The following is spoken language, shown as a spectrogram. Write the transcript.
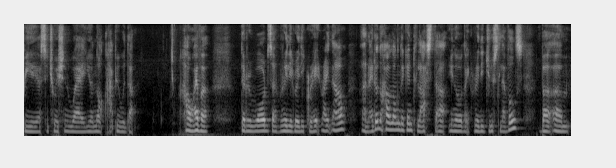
be a situation where you're not happy with that. However, the rewards are really really great right now and I don't know how long they're going to last at you know like really juice levels, but um,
